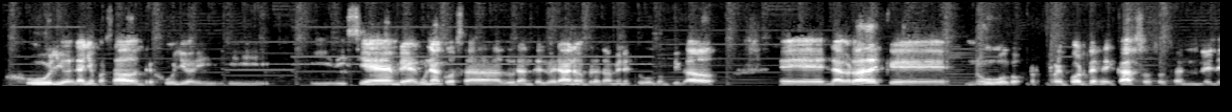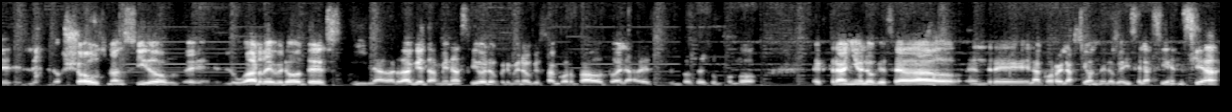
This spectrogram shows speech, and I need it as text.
julio del año pasado, entre julio y, y diciembre, alguna cosa durante el verano, pero también estuvo complicado. Eh, la verdad es que no hubo reportes de casos, o sea, los shows no han sido eh, lugar de brotes y la verdad que también ha sido lo primero que se ha cortado todas las veces. Entonces, un poco extraño lo que se ha dado entre la correlación de lo que dice la ciencia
